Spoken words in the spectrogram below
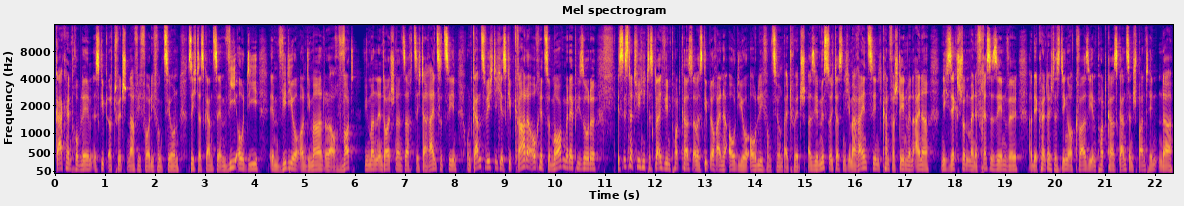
gar kein Problem. Es gibt auf Twitch nach wie vor die Funktion, sich das Ganze im VOD, im Video on Demand oder auch VOD, wie man in Deutschland sagt, sich da reinzuziehen. Und ganz wichtig, es gibt gerade auch jetzt zum Morgen bei der Episode, es ist natürlich nicht das gleiche wie ein Podcast, aber es gibt auch eine Audio-Only-Funktion bei Twitch. Also ihr müsst euch das nicht immer reinziehen. Ich kann verstehen, wenn einer nicht sechs Stunden meine Fresse sehen will, aber ihr könnt euch das Ding auch quasi im Podcast ganz entspannt hinten da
